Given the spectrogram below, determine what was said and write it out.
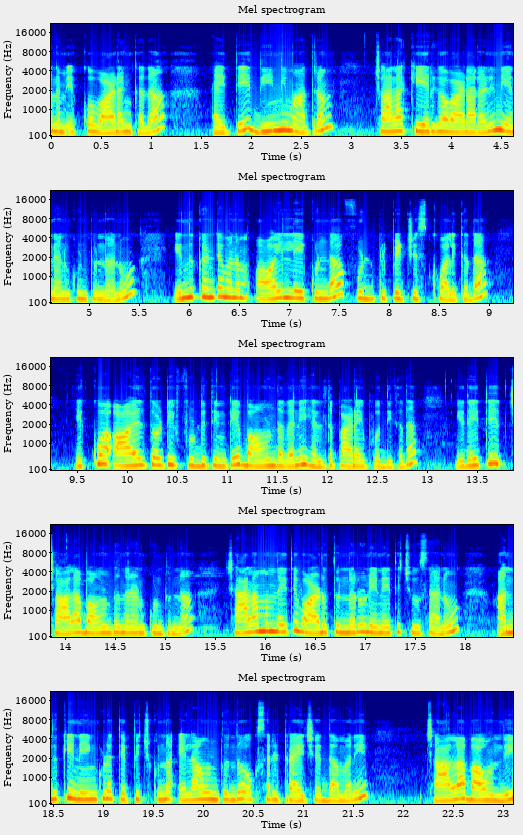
మనం ఎక్కువ వాడం కదా. అయితే దీన్ని మాత్రం చాలా కేర్గా వాడాలని నేను అనుకుంటున్నాను. ఎందుకంటే మనం ఆయిల్ లేకుండా ఫుడ్ ప్రిపేర్ చేసుకోవాలి కదా. ఎక్కువ ఆయిల్ తోటి ఫుడ్ తింటే బాగుండదని హెల్త్ పాడైపోద్ది కదా. ఇదైతే చాలా బాగుంటుందని అనుకుంటున్నా చాలామంది అయితే వాడుతున్నారు నేనైతే చూశాను. అందుకే నేను కూడా తెప్పించుకున్న ఎలా ఉంటుందో ఒకసారి ట్రై చేద్దామని. చాలా బాగుంది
